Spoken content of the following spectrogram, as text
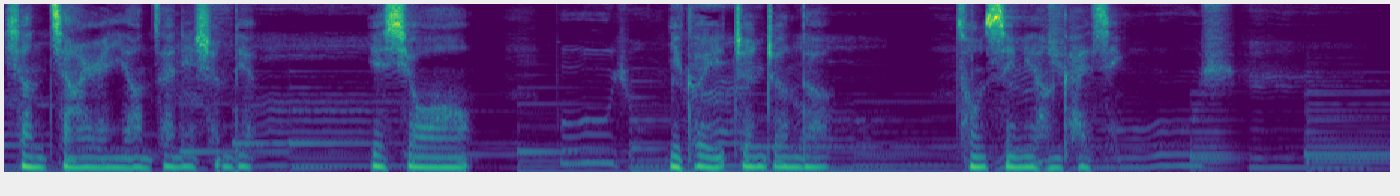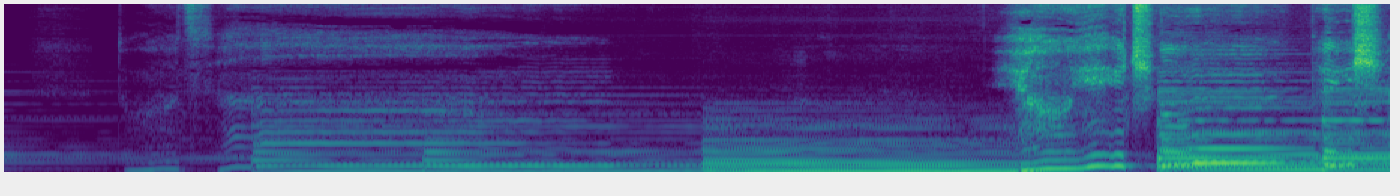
像家人一样在你身边，也希望你可以真正的从心里很开心。一种悲伤，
